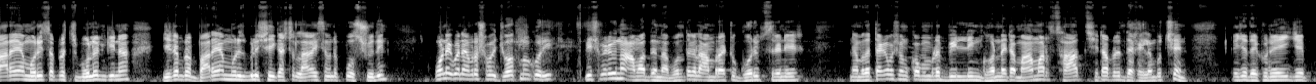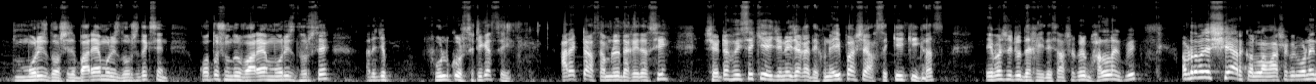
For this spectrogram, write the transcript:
বারায়া মরিচ, আপনার বলেন কি না যেটা আমরা বারায়া মরিচ বলি সেই গাছটা লাগাইছি আমরা পরশু দিন অনেক মানে আমরা সবাই যত্ন করি, বিশেষ করে কিন্তু আমাদের না, বলতে গেলে আমরা একটু গরিব শ্রেণির। মানে আমাদের টাকা পয়সা কম, আমরা বিল্ডিং, ঘর না, এটা মামার ছাদ, সেটা আপনাদের দেখাইলাম, বুঝছেন? এই যে দেখুন, এই যে মরিচ ধরছে, বারিয়া মরিচ ধরছে, দেখছেন? কত সুন্দর বারিয়া মরিচ ধরছে, আর এই যে ফুল করছে, ঠিক আছে? আরেকটা আছে, আমরা দেখাই যাচ্ছি সেটা হয়েছে কি, এই যে, এই জায়গায় দেখুন, এই পাশে আছে কী কী গাছ, এই পাশে একটু দেখাই দিয়েছে আশা করি ভালো লাগবে। আপনাদের মাঝে শেয়ার করলাম, আশা করি অনেক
